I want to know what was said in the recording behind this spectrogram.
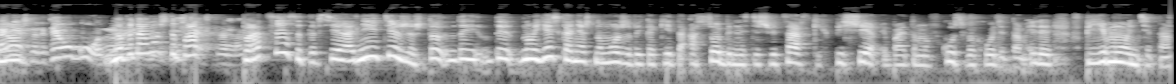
Но- конечно, где угодно. Ну, потому что про-. Процессы-то все одни и те же. Что ты, ты- ну, есть, конечно, может быть, какие-то особенности швейцарских пещер, и поэтому вкус выходит там, или в Пьемонте там,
